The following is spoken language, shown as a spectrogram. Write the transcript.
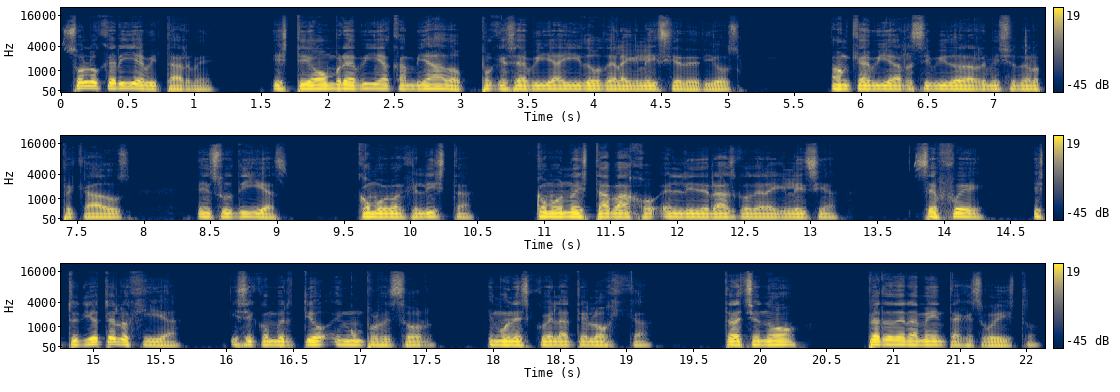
solo quería evitarme. Este hombre había cambiado porque se había ido de la iglesia de Dios. Aunque había recibido la remisión de los pecados en sus días como evangelista, como no está bajo el liderazgo de la iglesia, se fue, estudió teología y se convirtió en un profesor en una escuela teológica, traicionó verdaderamente a Jesucristo.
